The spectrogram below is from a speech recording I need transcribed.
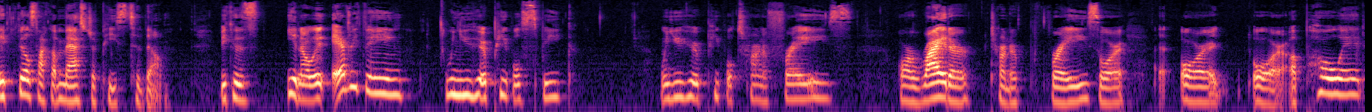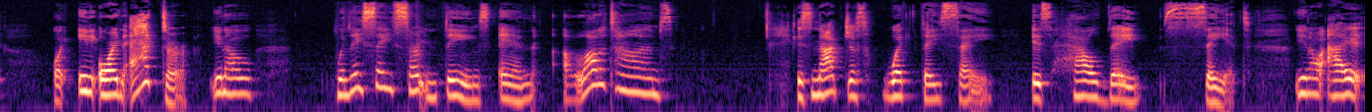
it feels like a masterpiece to them. Because, you know, it, everything when you hear people speak, when you hear people turn a phrase or a writer turn a phrase or or or a poet or any or an actor, you know, when they say certain things and a lot of times it's not just what they say, it's how they say it. You know, I,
